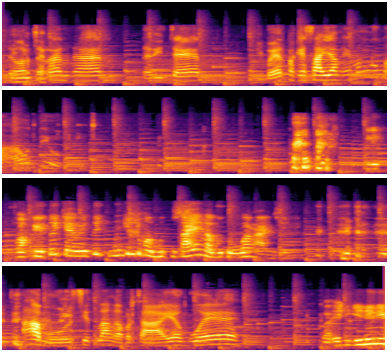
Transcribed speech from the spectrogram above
Ada orderan kan dari chat dibayar pakai sayang emang lu mau Waktu itu cewek itu mungkin cuma butuh sayang nggak butuh uang anjing Ah bullshit lah nggak percaya gue. Ini gini nih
